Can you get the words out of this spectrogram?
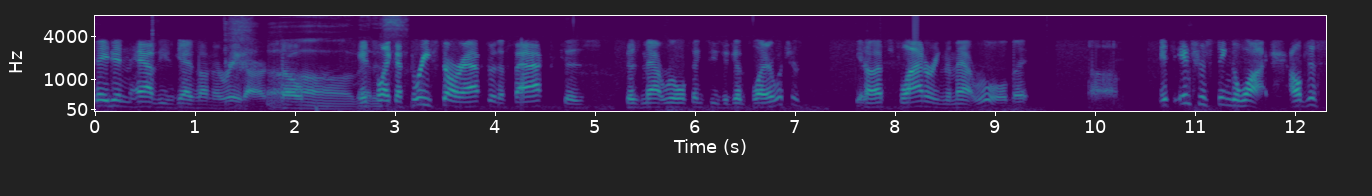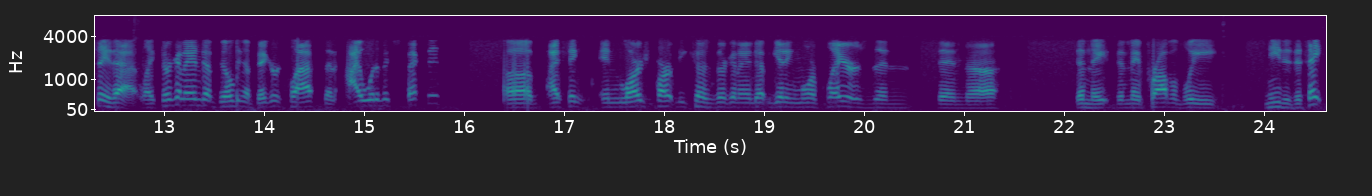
they didn't have these guys on their radar. So Oh, it's like a three star after the fact because because Matt Rhule thinks he's a good player, which is you know that's flattering to Matt Rhule, but um, it's interesting to watch. I'll just say that like they're going to end up building a bigger class than I would have expected. Uh, I think in large part because they're going to end up getting more players than than uh, than they than they probably needed to take.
